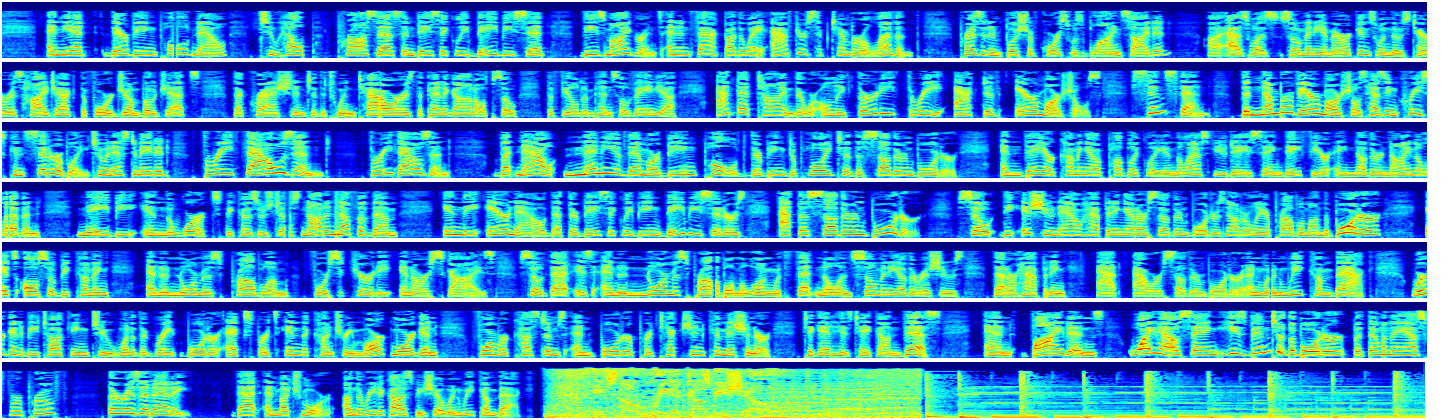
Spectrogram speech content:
and yet they're being pulled now to help process and basically babysit these migrants. And in fact, by the way, after September 11th, President Bush, of course, was blindsided. Uh, as was so many Americans when those terrorists hijacked the four jumbo jets that crashed into the Twin Towers, the Pentagon, also the field in Pennsylvania. At that time, there were only 33 active air marshals. Since then, the number of air marshals has increased considerably to an estimated 3,000. 3,000. But now many of them are being pulled. They're being deployed to the southern border and they are coming out publicly in the last few days saying they fear another 9-11 may be in the works because there's just not enough of them in the air now that they're basically being babysitters at the southern border. So the issue now happening at our southern border is not only a problem on the border, it's also becoming an enormous problem for security in our skies. So that is an enormous problem along with fentanyl and so many other issues that are happening at our southern border. And when we come back, we're going to be talking to one of the great border experts in the country, Mark Morgan, former Customs and Border Protection Commissioner, to get his take on this and Biden's White House saying he's been to the border, but then when they ask for proof, there isn't any. That and much more on the Rita Cosby Show when we come back. It's the Rita Cosby Show.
